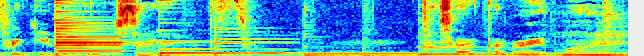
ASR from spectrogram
forgive your sins. Is that the right one?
